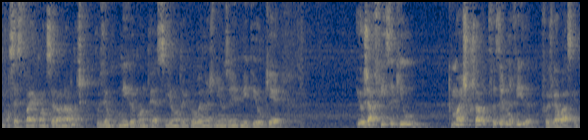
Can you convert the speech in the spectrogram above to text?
não sei se vai acontecer ou não, mas por exemplo, comigo acontece e eu não tenho problemas nenhums em admiti-lo, que é eu já fiz aquilo que mais gostava de fazer na vida, que foi jogar basquete.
